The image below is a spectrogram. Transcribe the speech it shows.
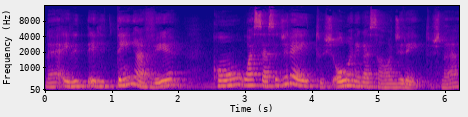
né, ele, ele tem a ver com o acesso a direitos ou a negação a direitos, né?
